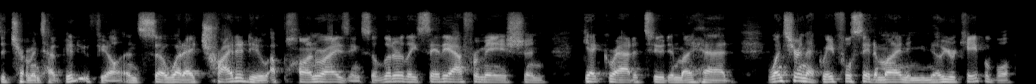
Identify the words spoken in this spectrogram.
determines how good you feel. And so, what I try to do upon rising, so literally say the affirmation, get gratitude in my head. Once you're in that grateful state of mind and you know you're capable,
